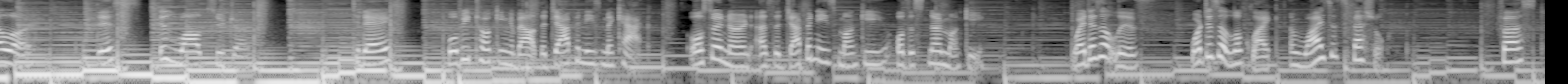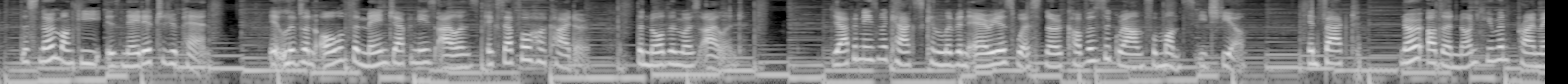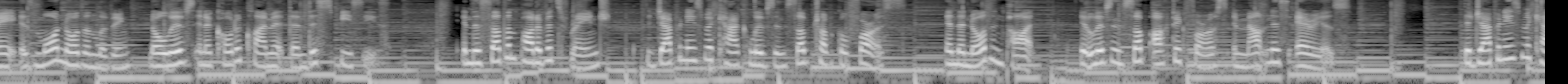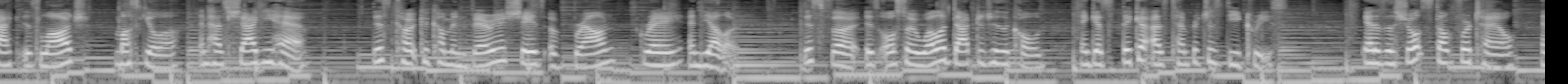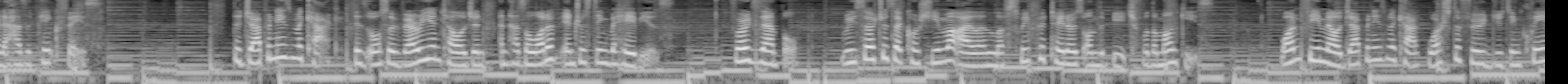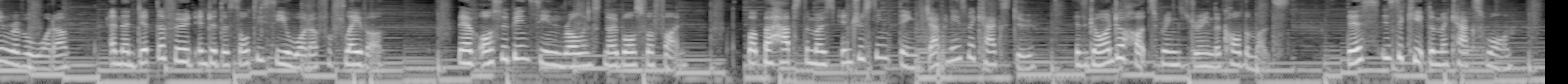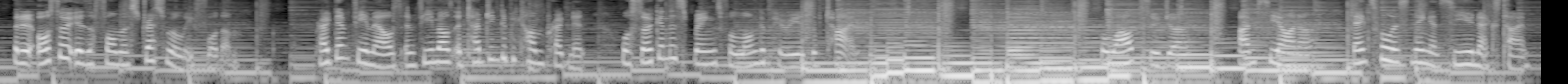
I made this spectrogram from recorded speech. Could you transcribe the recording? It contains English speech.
Hello, this is Wild Suzhou. Today, we'll be talking about the Japanese macaque, also known as the Japanese monkey or the snow monkey. Where does it live? What does it look like? And why is it special? First, the snow monkey is native to Japan. It lives on all of the main Japanese islands except for Hokkaido, the northernmost island. Japanese macaques can live in areas where snow covers the ground for months each year. In fact, no other non human primate is more northern living nor lives in a colder climate than this species. In the southern part of its range, the Japanese macaque lives in subtropical forests. In the northern part, it lives in subarctic forests in mountainous areas. The Japanese macaque is large, muscular, and has shaggy hair. This coat could come in various shades of brown, grey, and yellow. This fur is also well adapted to the cold and gets thicker as temperatures decrease. It has a short stump for a tail and it has a pink face. The Japanese macaque is also very intelligent and has a lot of interesting behaviors. For example, researchers at Koshima Island left sweet potatoes on the beach for the monkeys. One female Japanese macaque washed the food using clean river water and then dipped the food into the salty seawater for flavor. They have also been seen rolling snowballs for fun. But perhaps the most interesting thing Japanese macaques do is go into hot springs during the colder months. This is to keep the macaques warm, but it also is a form of stress relief for them. Pregnant females and females attempting to become pregnant will soak in the springs for longer periods of time. For Wild Suzhou, I'm Siana. Thanks for listening and see you next time.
